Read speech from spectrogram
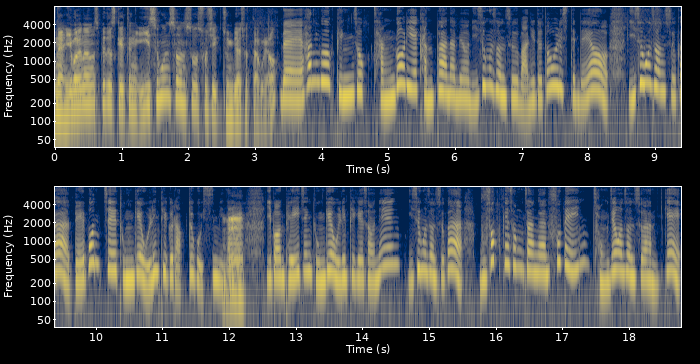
네, 이번에는 스피드 스케이팅 이승훈 선수 소식 준비하셨다고요? 네, 한국 빙속 장거리의 간판 하면 이승훈 선수 많이들 떠올리실 텐데요. 이승훈 선수가 네 번째 동계 올림픽을 앞두고 있습니다. 네. 이번 베이징 동계 올림픽에서는 이승훈 선수가 무섭게 성장한 후배인 정재원 선수와 함께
